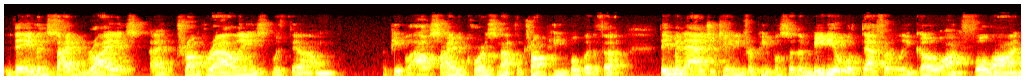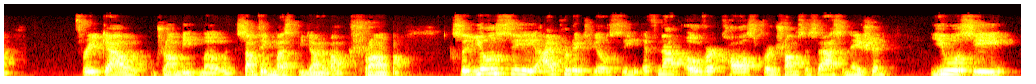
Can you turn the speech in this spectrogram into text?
They've incited riots at Trump rallies with the, um, the people outside, of course, not the Trump people, but the, they've been agitating for people. So the media will definitely go on full on freak out drumbeat mode. Something must be done about Trump. So you'll see, I predict you'll see, if not overt calls for Trump's assassination, you will see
